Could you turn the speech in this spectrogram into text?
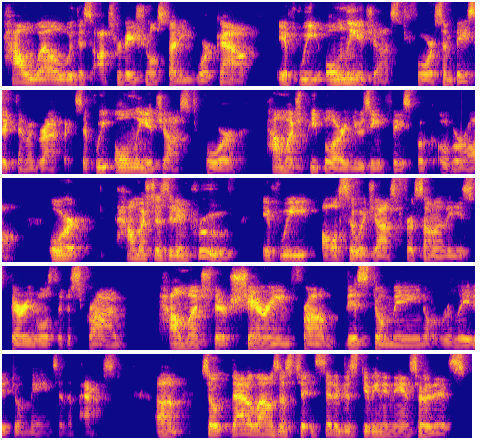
how well would this observational study work out if we only adjust for some basic demographics, if we only adjust for how much people are using Facebook overall, or how much does it improve if we also adjust for some of these variables that describe how much they're sharing from this domain or related domains in the past. Um, so that allows us to, instead of just giving an answer that's,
